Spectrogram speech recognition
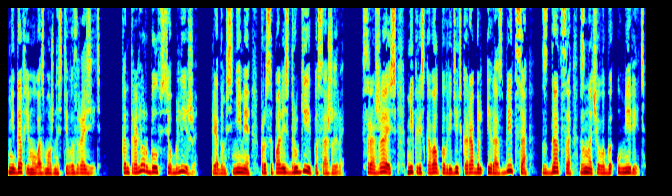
не дав ему возможности возразить. Контролер был все ближе. Рядом с ними просыпались другие пассажиры. Сражаясь, Мик рисковал повредить корабль и разбиться, сдаться значило бы умереть.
